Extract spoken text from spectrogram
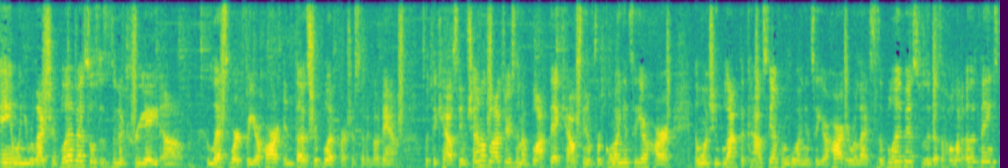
And when you relax your blood vessels, it's gonna create um, less work for your heart and thus your blood pressure is gonna go down. With the calcium channel blocker, it's gonna block that calcium from going into your heart. And once you block the calcium from going into your heart, it relaxes the blood vessels, it does a whole lot of other things,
